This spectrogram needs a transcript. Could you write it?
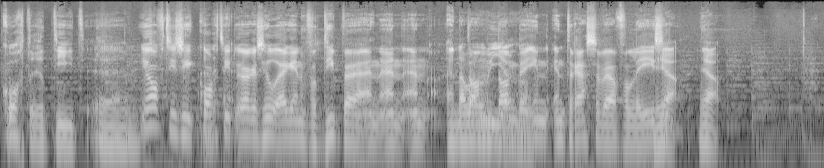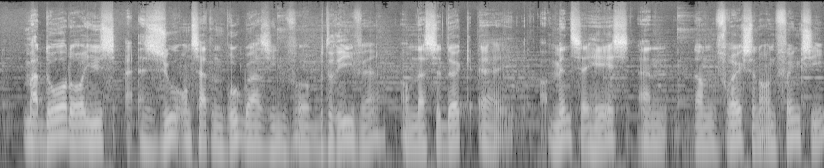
kortere tijd. ehm, Ja, of die zich kort niet ergens heel erg in verdiepen en, en, en en dan, dan, dan de in- interesse wel verlezen. Ja, ja. Maar doordoor juist eh, zo ontzettend broekbaar zien voor bedrijven, omdat ze duk mensen hees en dan vreugd ze naar een functie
